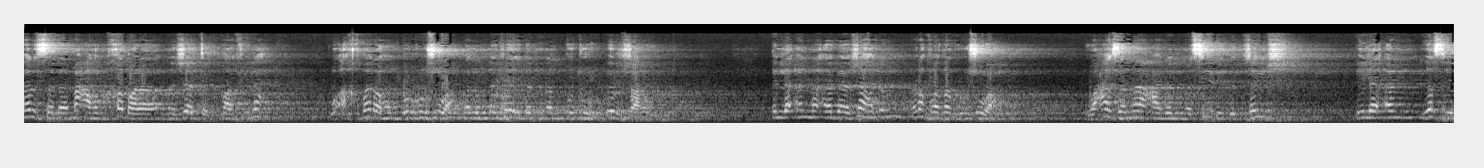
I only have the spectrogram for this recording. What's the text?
أرسل معهم خبر نجاة القافلة وأخبرهم بالرجوع قالوا لا فائدة من القدوم ارجعوا. إلا أن أبا جهل رفض الرجوع وعزم على المسير بالجيش إلى أن يصل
